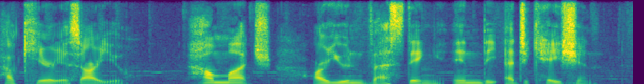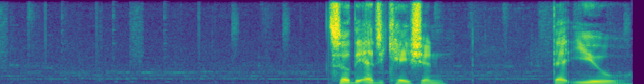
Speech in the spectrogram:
How curious are you? How much are you investing in the education? So, the education that you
